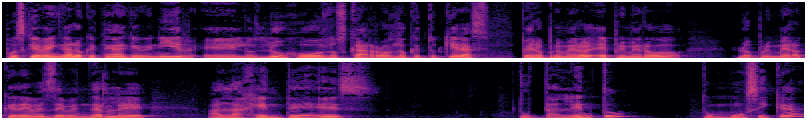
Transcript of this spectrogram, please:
pues que venga lo que tenga que venir, eh, los lujos, los carros, lo que tú quieras, pero primero, eh, primero, lo primero que debes de venderle a la gente es tu talento, tu música,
